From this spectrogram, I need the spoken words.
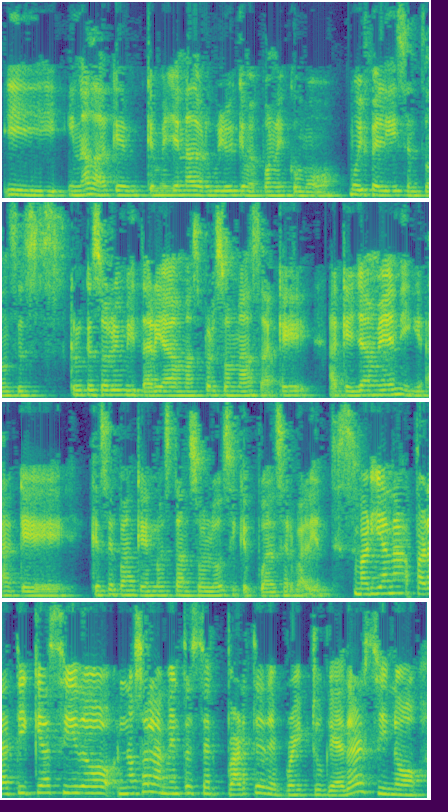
Y, nada, que, que me llena de orgullo y que me pone como muy feliz. Entonces, creo que solo invitaría a más personas a que, a que llamen y a que que sepan que no están solos y que pueden ser valientes. Mariana, para ti, ¿qué ha sido no solamente ser parte de Break Together, sino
